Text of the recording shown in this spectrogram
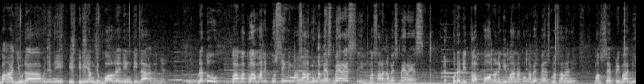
Bang Haji udah apanya nih, ini yang jebol dan ini yang tidak katanya. Udah tuh, lama kelamaan nih pusing nih masalah kok nggak beres-beres sih. Masalah nggak beres-beres. Udah ditelepon udah gimana kok nggak beres-beres masalahnya. Maksud saya pribadi,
